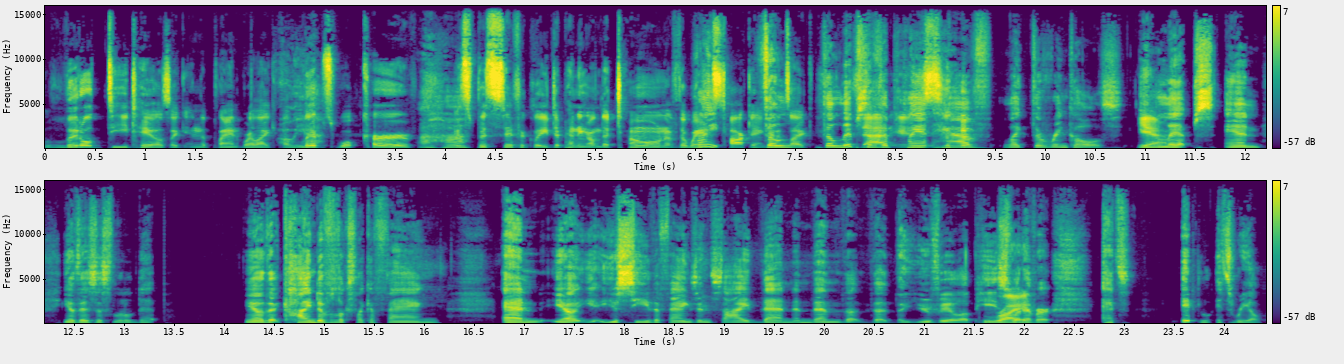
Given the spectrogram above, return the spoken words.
little details like in the plant where like the Oh, yeah. lips will curve Uh huh. specifically depending on the tone of the way Right. it's talking. the, it's like the lips of the plant is- have like the wrinkles Yeah. in lips and you know there's this little dip you know that kind of looks like a fang and you know you, you see the fangs inside then and then the the the uvula piece Right. whatever it's it it's real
